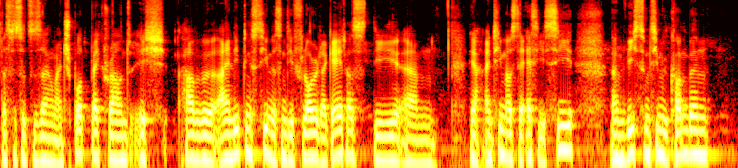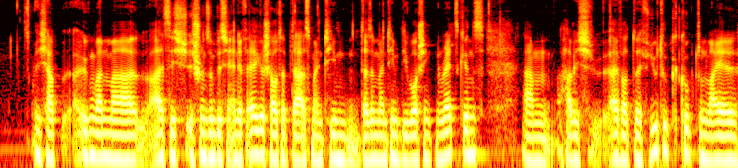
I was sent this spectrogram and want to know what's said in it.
das ist sozusagen mein Sport-Background. Ich habe ein Lieblingsteam, das sind die Florida Gators, die ähm, ja, ein Team aus der SEC. Ähm, wie ich zum Team gekommen bin, ich habe irgendwann mal, als ich schon so ein bisschen NFL geschaut habe, da ist mein Team, da sind mein Team die Washington Redskins, ähm, habe ich einfach durch YouTube geguckt und weil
